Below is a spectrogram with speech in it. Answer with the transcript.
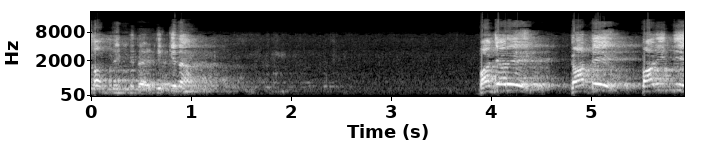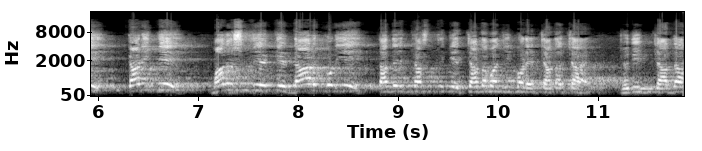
সব রেখে দেয়, ঠিক কিনা? বাজারে, ঘাটে, বাড়িতে, গাড়িতে মানুষদেরকে দাঁড় করিয়ে তাদের কাছ থেকে চাঁদাবাজি করে, চাঁদা চায়। যদি চাঁদা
